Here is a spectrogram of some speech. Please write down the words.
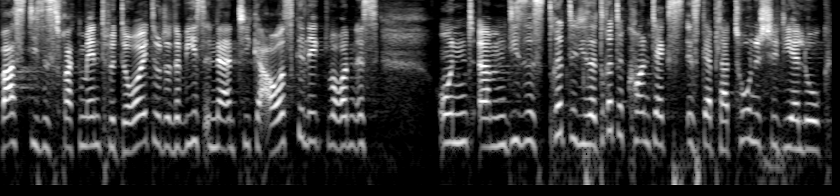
was dieses Fragment bedeutet oder wie es in der Antike ausgelegt worden ist. Und ähm, dieses dritte, dieser dritte Kontext ist der platonische Dialog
